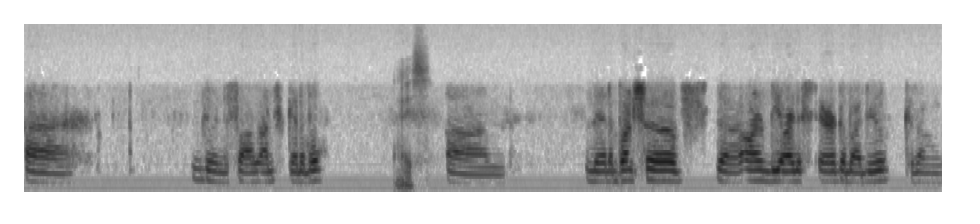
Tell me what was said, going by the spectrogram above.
Uh, doing the song "Unforgettable." Nice. Um, and then a bunch of the R&B artist Erykah Badu because I'm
